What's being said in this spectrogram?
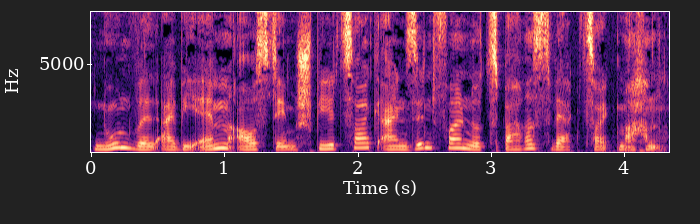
Nun will IBM aus dem Spielzeug ein sinnvoll nutzbares Werkzeug machen.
